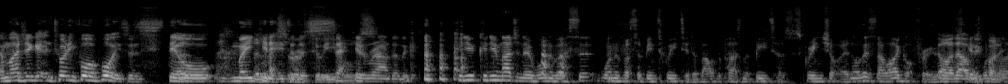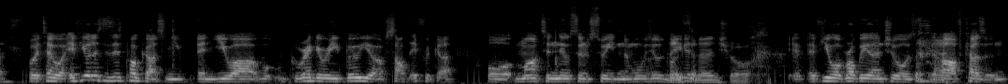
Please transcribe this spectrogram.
Imagine getting 24 points and still making it lesser into the second evils. round of the cup. Can you can you imagine if one of us one of us had been tweeted about the person that beat us, screenshot it? No, this is how I got through. Oh, that would be funny. Well, I tell you what, if you're listening to this podcast and you and you are Gregory Booyer of South Africa or Martin Nilsson of Sweden, and what was yours? called Nathan again? Earnshaw. if, if you are Robbie Earnshaw's half cousin,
